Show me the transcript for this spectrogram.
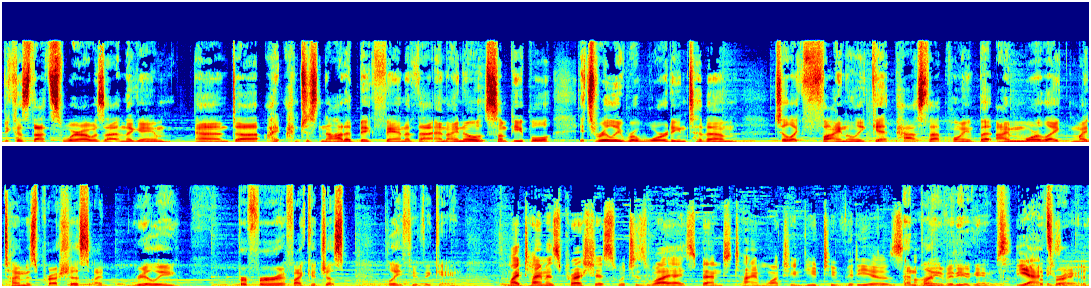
because that's where I was at in the game. And uh, I, I'm just not a big fan of that. And I know some people, it's really rewarding to them to like finally get past that point. But I'm more like, my time is precious. I'd really prefer if I could just play through the game My time is precious, which is why I spend time watching YouTube videos and on- playing video games. Yeah, that's exactly.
